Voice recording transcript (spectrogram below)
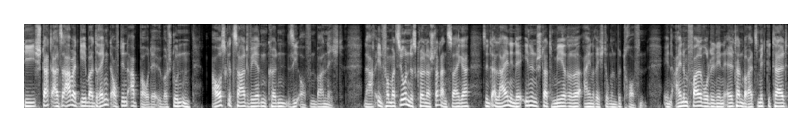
Die Stadt als Arbeitgeber drängt auf den Abbau der Überstunden. Ausgezahlt werden können sie offenbar nicht. Nach Informationen des Kölner Stadtanzeiger sind allein in der Innenstadt mehrere Einrichtungen betroffen. In einem Fall wurde den Eltern bereits mitgeteilt,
